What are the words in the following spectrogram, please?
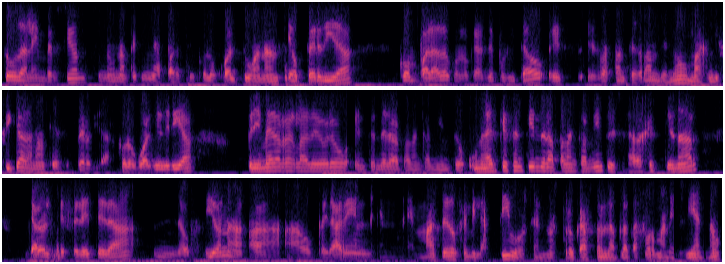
toda la inversión, sino una pequeña parte, con lo cual tu ganancia o pérdida comparado con lo que has depositado es, es bastante grande, ¿no? Magnifica ganancias y pérdidas, con lo cual yo diría primera regla de oro, entender el apalancamiento. Una vez que se entiende el apalancamiento y se sabe gestionar, claro, el CFD te da mm, opción a, operar en, más de 12.000 activos, en nuestro caso en la plataforma NextGen, ¿no?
